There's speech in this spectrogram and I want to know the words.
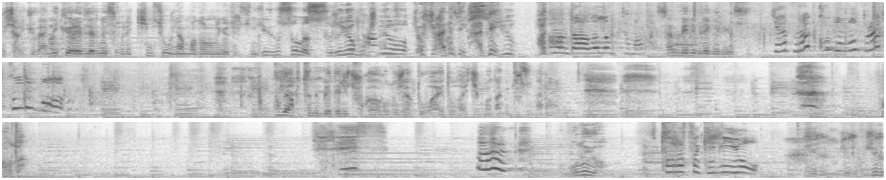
Yaşar güvenlik görevlilerine söyle kimse uyanmadan onu götürsün. Biliyorsun ısırıyor bu kilo. Hadi hadi. Tamam dağılalım tamam. Sen beni bile geliyorsun. Ya bırak kolumu bırak kolumu. Bu yaptığının bedeli çok ağır olacak. Dua et olay çıkmadan götürsünler onu. ne oldu? Oluyor? Bu tarafa geliyor. Yürü, yürü, yürü.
